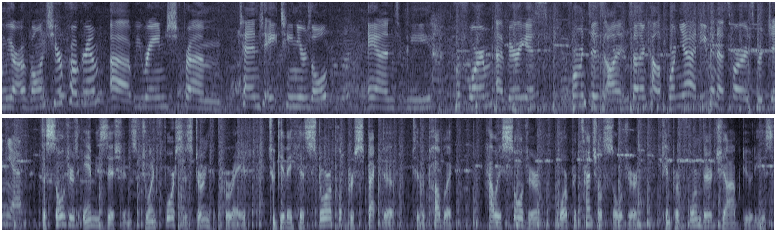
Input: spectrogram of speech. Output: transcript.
Um, we are a volunteer program. Uh, we range from 10 to 18 years old and we perform at various performances on, in Southern California and even as far as Virginia. The soldiers and musicians joined forces during the parade to give a historical perspective to the public how a soldier or potential soldier can perform their job duties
